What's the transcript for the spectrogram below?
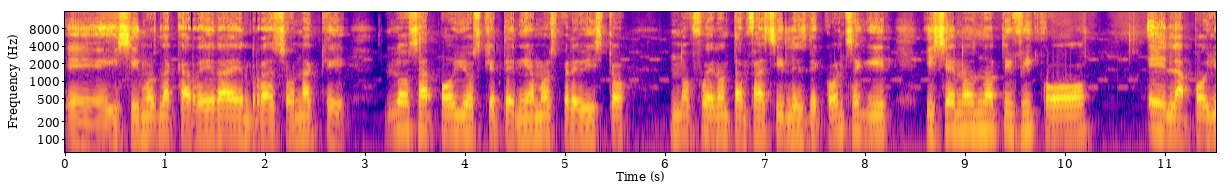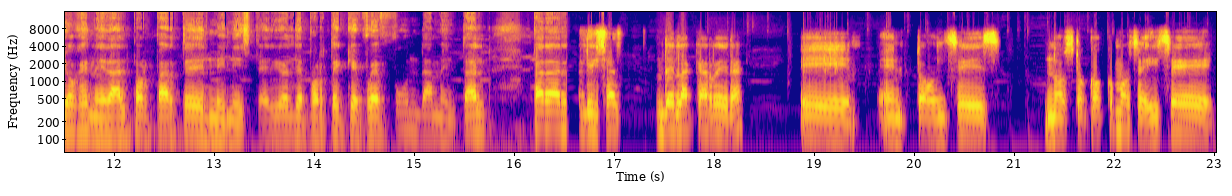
Eh, hicimos la carrera en razón a que los apoyos que teníamos previsto no fueron tan fáciles de conseguir y se nos notificó el apoyo general por parte del Ministerio del Deporte que fue fundamental para la realización de la carrera. Eh, entonces nos tocó, como se dice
